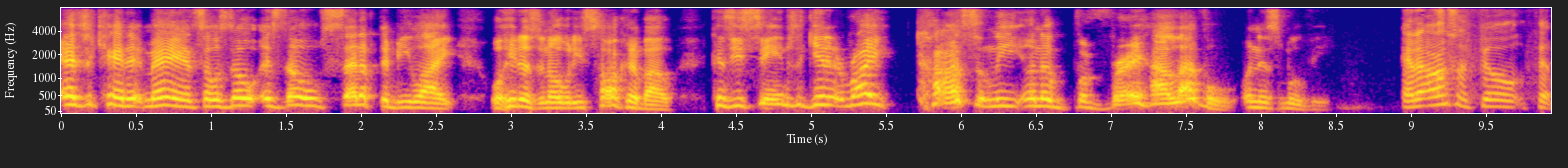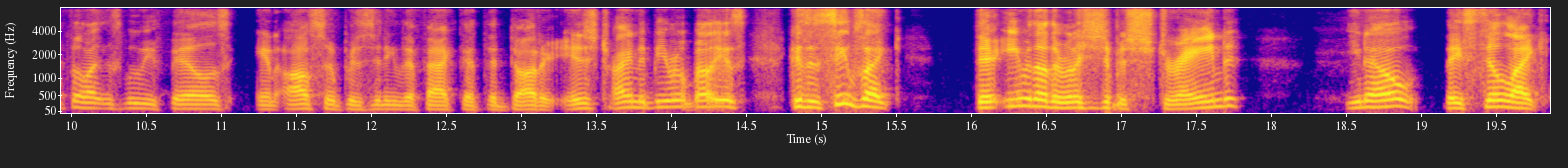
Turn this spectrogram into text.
educated man. So it's no, it's no setup to be like, well, he doesn't know what he's talking about because he seems to get it right constantly on a, a very high level in this movie. And I also feel feel like this movie fails in also presenting the fact that the daughter is trying to be rebellious because it seems like they're even though the relationship is strained, you know, they still like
